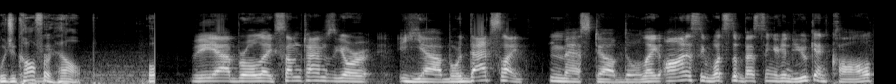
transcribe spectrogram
Would you call for help? Yeah, bro. Like sometimes you're. Yeah, bro. That's like messed up though. Like honestly, what's the best thing you can do? You can call,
